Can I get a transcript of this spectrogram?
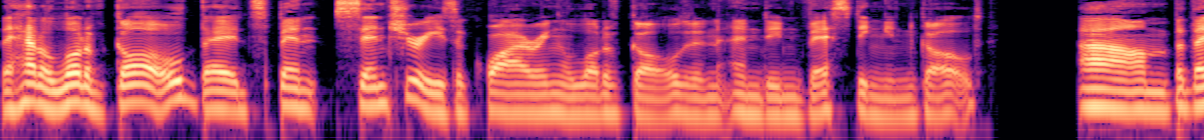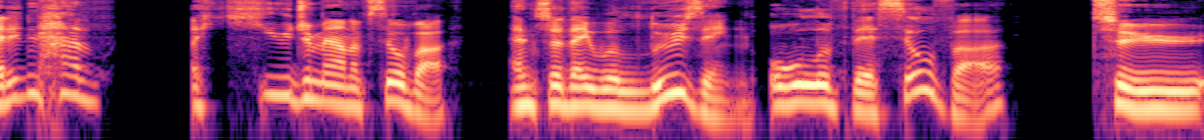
They had a lot of gold. They had spent centuries acquiring a lot of gold and, and investing in gold. Um, but they didn't have a huge amount of silver. And so they were losing all of their silver to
